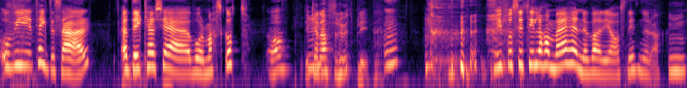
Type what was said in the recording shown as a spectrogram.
Och vi tänkte så här att det kanske är vår maskot. Ja, det kan Mm. absolut bli. Vi får se till att ha med henne varje avsnitt nu då. Mm,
